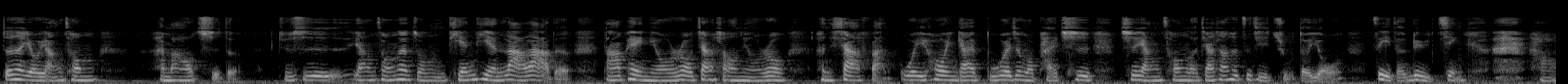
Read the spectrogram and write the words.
真的有洋葱，还蛮好吃的。就是洋葱那种甜甜辣辣的，搭配牛肉酱烧牛肉很下饭。我以后应该不会这么排斥吃洋葱了，加上是自己煮的，有自己的滤镜。好，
